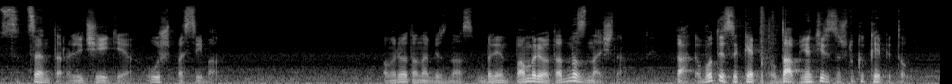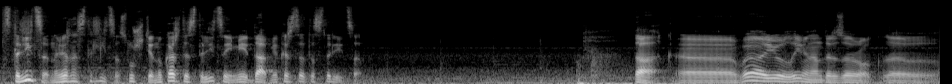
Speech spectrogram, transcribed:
центр лечения. Уж спасибо. Помрет она без нас. Блин, помрет, однозначно. Так, вот из Capital. Да, мне интересно, что такое Capital? Столица, наверное, столица. Слушайте, ну каждая столица имеет... Да, мне кажется, это столица. Так, uh, where are you living under the rock? Uh,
